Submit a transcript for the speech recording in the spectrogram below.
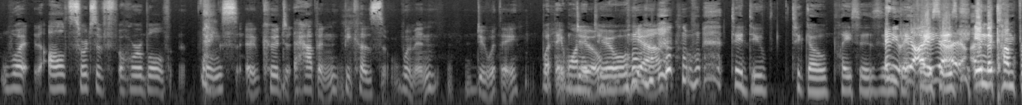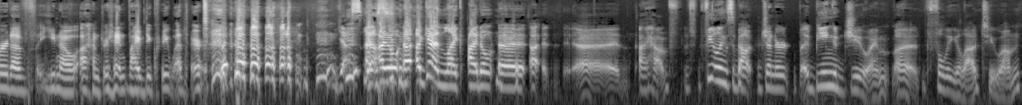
what all sorts of horrible things uh, could happen because women do what they What they want to do. do. Yeah. to do to go places and Anyway, get places yeah, I- in the comfort of you know 105 degree weather. yes, And I don't. Uh, again, like I don't. Uh, uh, I have feelings about gender. Being a Jew, I'm uh, fully allowed to um,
